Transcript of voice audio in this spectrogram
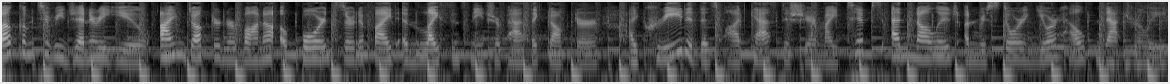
Welcome to Regenerate You. I'm Dr. Nirvana, a board certified and licensed naturopathic doctor. I created this podcast to share my tips and knowledge on restoring your health naturally.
